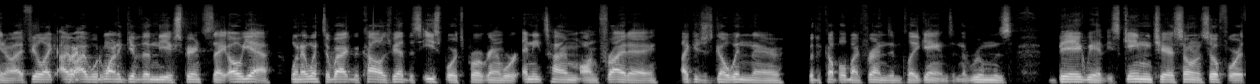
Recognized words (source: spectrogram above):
You know, I feel like I, I would want to give them the experience to say, oh yeah, when I went to Wagner College, we had this esports program where anytime on Friday I could just go in there with a couple of my friends and play games. And the room was big. We had these gaming chairs, so on and so forth.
